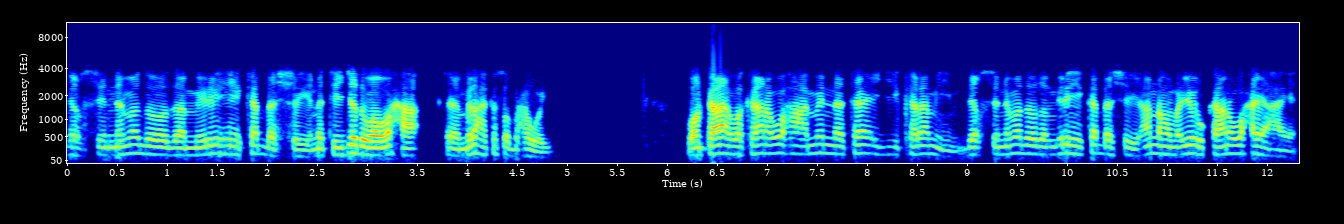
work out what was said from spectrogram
deeqsinimadooda mirihii ka dhashay. Natiijada waa waxa miraha ka soo baxa wey waka wa kaana waxaa min nataa'iji karamihim deeqsinimadooda mirihii ka dhashay annahum iyagu kaanuu waxay ahaayeen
